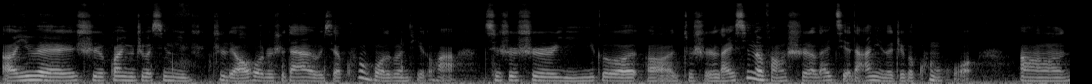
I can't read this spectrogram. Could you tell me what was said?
啊，因为是关于这个心理治疗，或者是大家有一些困惑的问题的话，其实是以一个呃，就是来信的方式来解答你的这个困惑，嗯，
